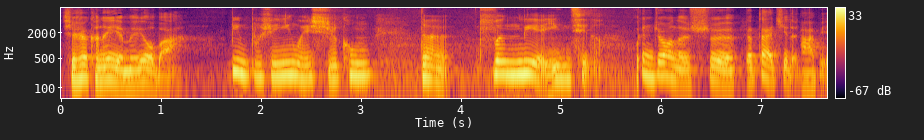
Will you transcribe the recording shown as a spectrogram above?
其实可能也没有吧，并不是因为时空的分裂引起的。更重要的是一个代际的差别。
